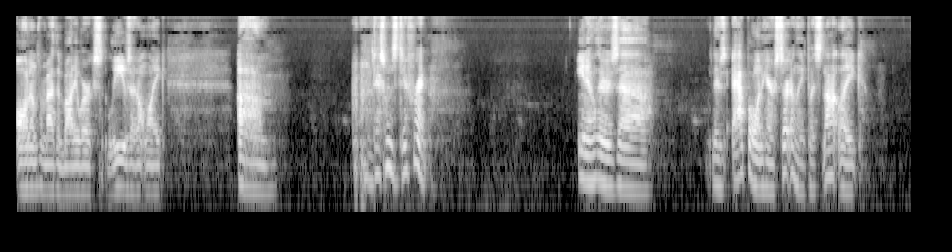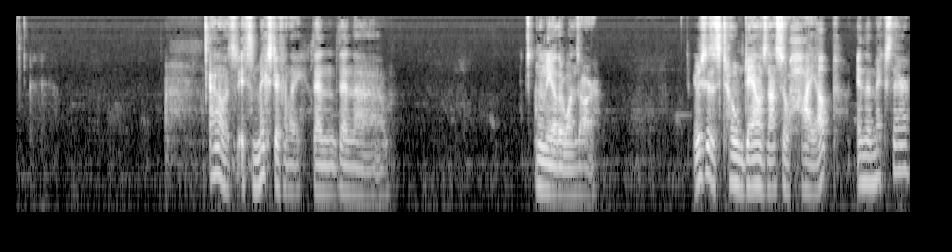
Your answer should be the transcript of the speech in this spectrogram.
Autumn from Bath & Body Works. Leaves, I don't like. Um, this one's different. You know, there's uh, there's apple in here, certainly, but it's not like... I don't know, it's, it's mixed differently than, than, uh, than the other ones are. Maybe because it's toned down, it's not so high up in the mix there.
